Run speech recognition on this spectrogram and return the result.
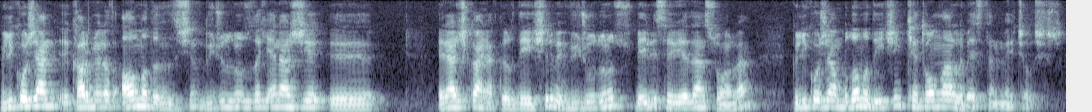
Glikojen, e, karbonhidrat almadığınız için vücudunuzdaki enerji e, enerji kaynakları değişir ve vücudunuz belli seviyeden sonra glikojen bulamadığı için ketonlarla beslenmeye çalışır.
